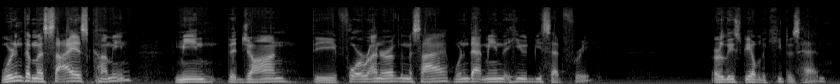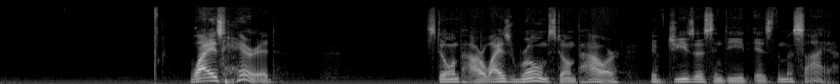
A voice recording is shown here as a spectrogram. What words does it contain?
Wouldn't the Messiah's coming mean that John, the forerunner of the Messiah, wouldn't that mean that he would be set free? Or at least be able to keep his head? Why is Herod still in power? Why is Rome still in power if Jesus indeed is the Messiah?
